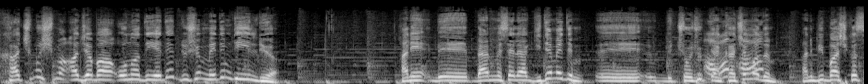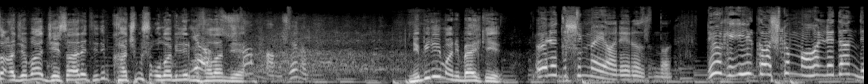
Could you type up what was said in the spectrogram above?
kaçmış mı acaba ona diye de düşünmedim değil diyor. Hani e, ben mesela gidemedim e, çocukken Evet, kaçamadım. Hani bir başkası acaba cesaret edip kaçmış olabilir mi Ya falan diye. sanmam canım. Ne bileyim hani belki Öyle düşünme yani en azından. Diyor ki ilk aşkım mahalledendi.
